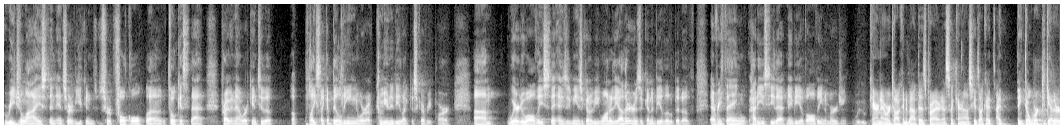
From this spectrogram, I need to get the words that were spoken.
regionalized, and, and sort of you can sort of focal focus that private network into a a place like a building or a community like Discovery Park. Um, where do all these things? I mean, Is it, going to be one or the other? Is it going to be a little bit of everything? How do you see that maybe evolving, emerging? Karen and I were talking about this prior to so Karen asked you to talk. I, I think they'll work together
